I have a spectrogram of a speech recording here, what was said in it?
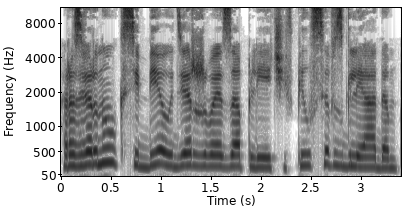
Развернул к себе, удерживая за плечи, впился взглядом.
